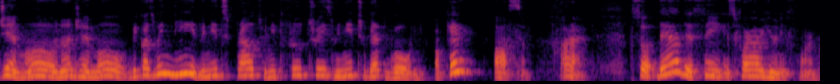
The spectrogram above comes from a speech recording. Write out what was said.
GMO, non-GMO, because we need, we need sprouts, we need fruit trees, we need to get going. Okay? Awesome. All right. So the other thing is for our uniform.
